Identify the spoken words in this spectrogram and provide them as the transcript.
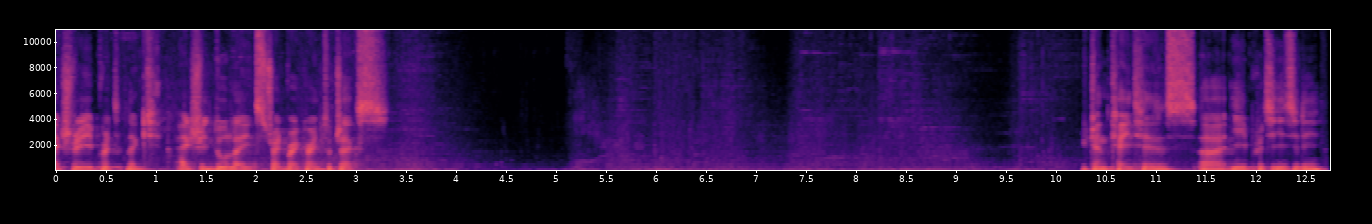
actually pretty like actually do like Stridebreaker into Jax. Can kite his uh, E pretty easily.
